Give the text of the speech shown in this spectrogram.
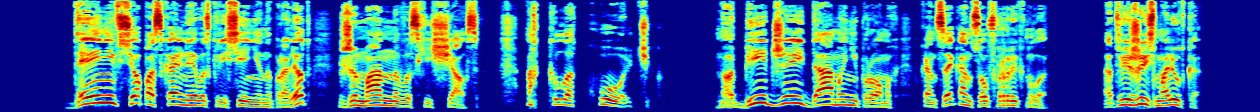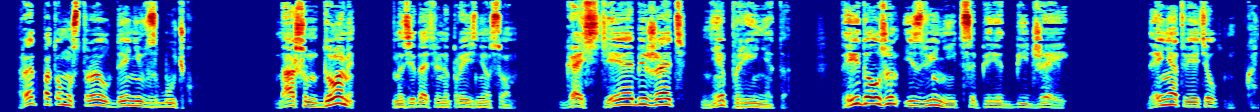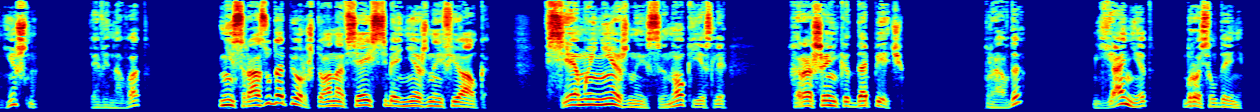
Дэнни все пасхальное воскресенье напролет жеманно восхищался. Ах, колокольчик! Но Биджей дама не промах, в конце концов рыкнула. «Отвяжись, малютка!» Ред потом устроил Дэнни взбучку. «В нашем доме, — назидательно произнес он, — гостей обижать не принято. Ты должен извиниться перед Би-Джей. Дэнни ответил, ну, конечно, я виноват. Не сразу допер, что она вся из себя нежная фиалка. Все мы нежные, сынок, если хорошенько допечь. Правда? Я нет, бросил Дэнни.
